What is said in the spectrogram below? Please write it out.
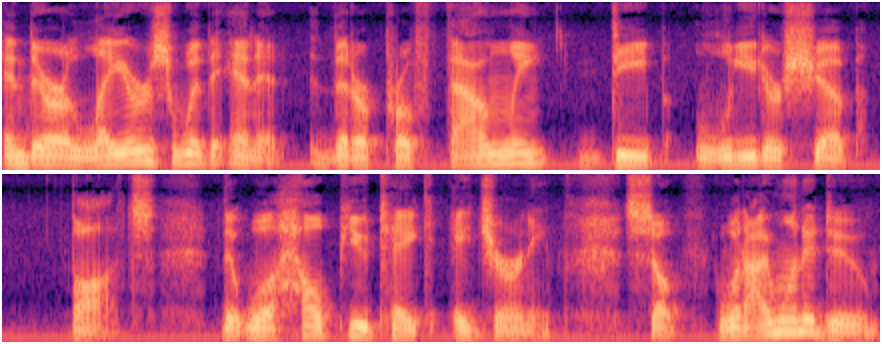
And there are layers within it that are profoundly deep leadership thoughts that will help you take a journey. So, what I want to do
